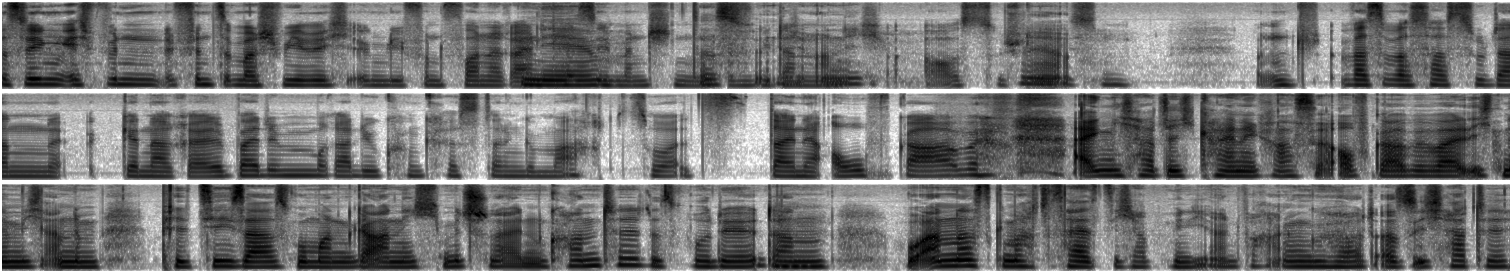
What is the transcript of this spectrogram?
Deswegen, ich finde es immer schwierig, irgendwie von vornherein Nee, per se Menschen das irgendwie dann auch nicht. Und was, was hast du dann generell bei dem Radiokongress dann gemacht, so als deine Aufgabe? Eigentlich hatte ich keine krasse Aufgabe, weil ich nämlich an einem PC saß, wo man gar nicht mitschneiden konnte. Das wurde dann Mhm. woanders gemacht. Das heißt, ich habe mir die einfach angehört. Also ich hatte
